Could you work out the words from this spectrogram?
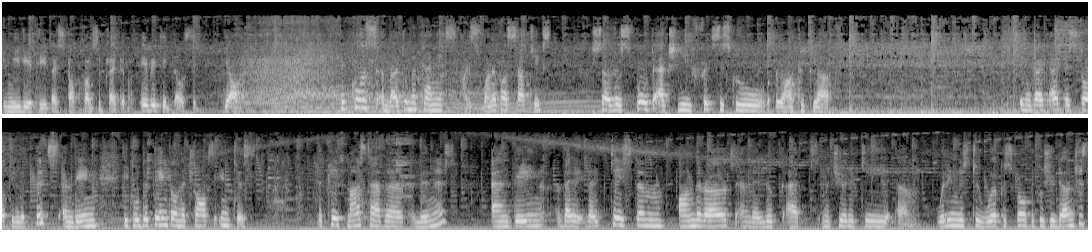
immediately they stop concentrating on everything else. Yeah. Because motor mechanics is one of our subjects, so the sport actually fits the school like a glove. In grade 8, they start in the pits, and then it will depend on the child's interest. The kids must have a learners, and then they, they test them on the roads and they look at maturity, um, willingness to work as well, because you don't just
